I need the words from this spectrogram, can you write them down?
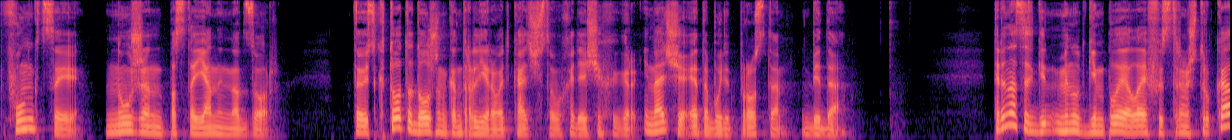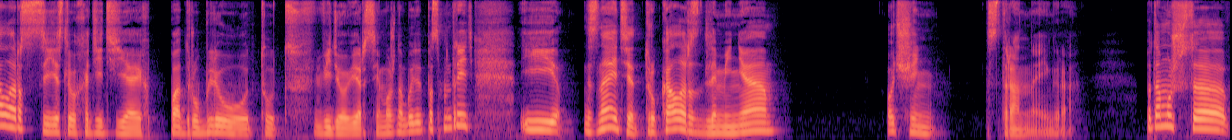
функции нужен постоянный надзор. То есть кто-то должен контролировать качество выходящих игр, иначе это будет просто беда. 13 минут геймплея Life is Strange True Colors. Если вы хотите, я их подрублю. Тут в видеоверсии можно будет посмотреть. И знаете, True Colors для меня очень странная игра. Потому что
